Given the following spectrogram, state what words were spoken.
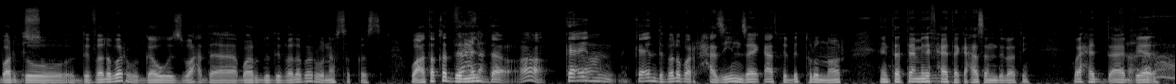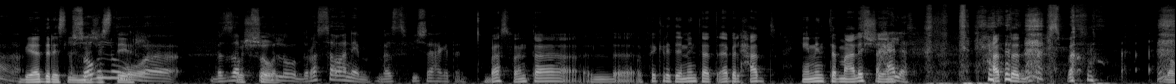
برضو developer واتجوز واحدة برضو developer ونفس القصة. وأعتقد إن فعلا. أنت آه كائن كائن developer حزين زيك قاعد في البيت طول النهار. أنت بتعمل إيه في حياتك يا حسن دلوقتي؟ واحد قاعد. آه. بيدرس شغل للماجستير و... بالظبط. شغل ودراسة وانام بس مفيش أي حاجة تانية بس فأنت فكرة إن أنت تقابل حد يعني أنت معلش يعني حتى لو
